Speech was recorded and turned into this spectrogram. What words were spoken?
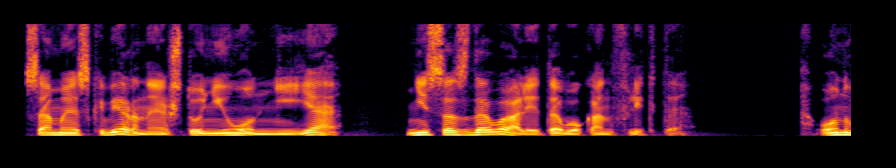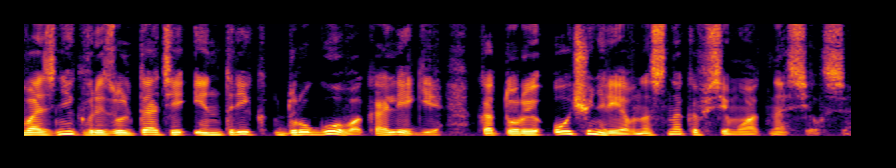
Самое скверное, что ни он, ни я не создавали того конфликта. Он возник в результате интриг другого коллеги, который очень ревностно ко всему относился.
